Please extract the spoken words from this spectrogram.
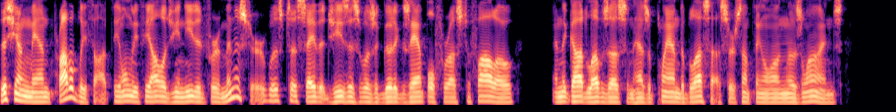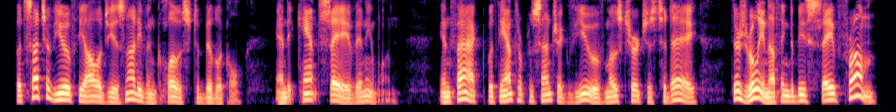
This young man probably thought the only theology needed for a minister was to say that Jesus was a good example for us to follow and that God loves us and has a plan to bless us, or something along those lines. But such a view of theology is not even close to biblical, and it can't save anyone. In fact, with the anthropocentric view of most churches today, there's really nothing to be saved from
